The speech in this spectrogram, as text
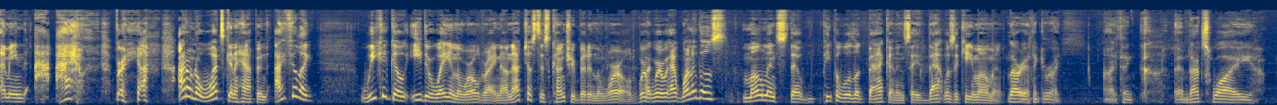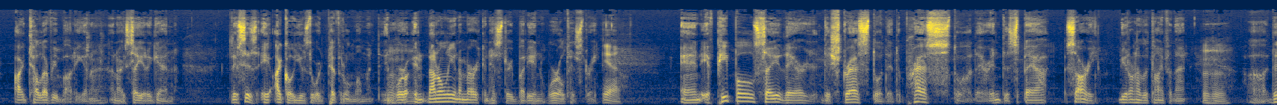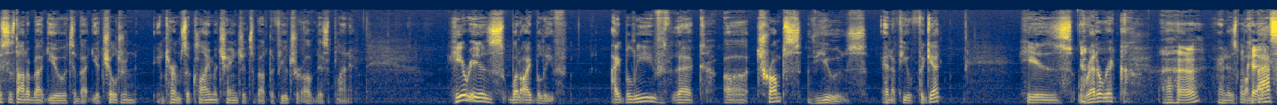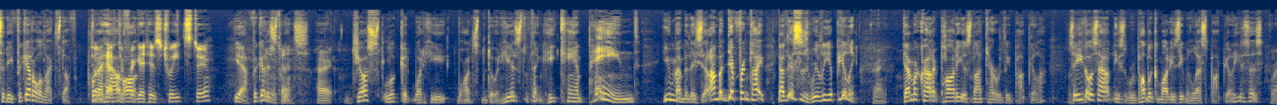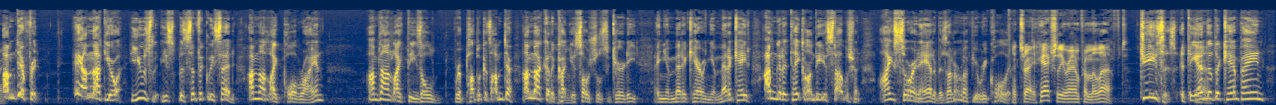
I mean, I, I, Bernie, I, I don't know what's going to happen. I feel like we could go either way in the world right now, not just this country, but in the world. We're, we're at one of those moments that people will look back on and say that was a key moment. Larry, I think you're right. I think, and that's why I tell everybody, and I, and I say it again. This is a, I go use the word pivotal moment in world, in, not only in American history but in world history. Yeah. And if people say they're distressed or they're depressed or they're in despair, sorry, you don't have the time for that. Uh, this is not about you, it's about your children. In terms of climate change, it's about the future of this planet. Here is what I believe I believe that uh, Trump's views, and if you forget his rhetoric uh-huh. and his bombacity, forget all that stuff. Put Do I have to all- forget his tweets too? yeah, forget his Okay. tweets. All right. Just look at what he wants to do. And here's the thing he campaigned. You remember they said, I'm a different type. Now, this is really appealing. Right. Democratic Party is not terribly popular. So he goes out, and he's, the Republican Party is even less popular. He says, Right. I'm different. Hey, I'm not your. He, used, he specifically said, I'm not like Paul Ryan. I'm not like these old Republicans. I'm, di- I'm not going to cut mm-hmm. your Social Security and your Medicare and your Medicaid. I'm going to take on the establishment. I saw an ad of his. I don't know if you recall it. That's right. He actually ran from the left. Jesus, at the end of the campaign,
